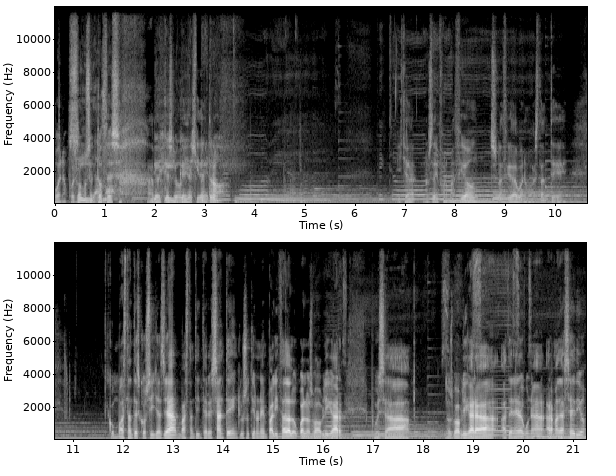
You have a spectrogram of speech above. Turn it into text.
Bueno, pues Sí, vamos amo. entonces a ver qué es lo que hay aquí dentro. Y ya nos da información. Es una ciudad, bueno, bastante... Con bastantes cosillas ya, bastante interesante. Incluso tiene una empalizada, lo cual nos va a obligar, pues a... Nos va a obligar a, a tener alguna arma de asedio.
